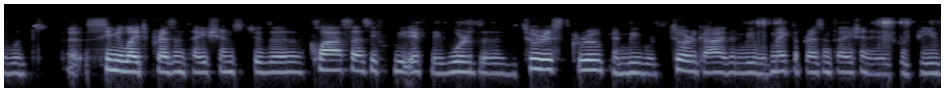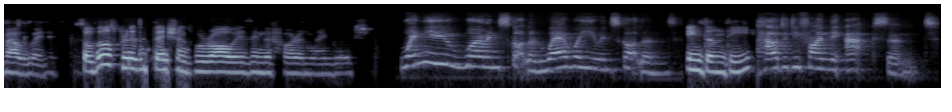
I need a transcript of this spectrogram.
would uh, simulate presentations to the class as if we if they were the, the tourist group and we were the tour guide and we would make the presentation and it would be evaluated so those presentations were always in the foreign language when you were in Scotland, where were you in Scotland? In Dundee. How did you find the accent?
